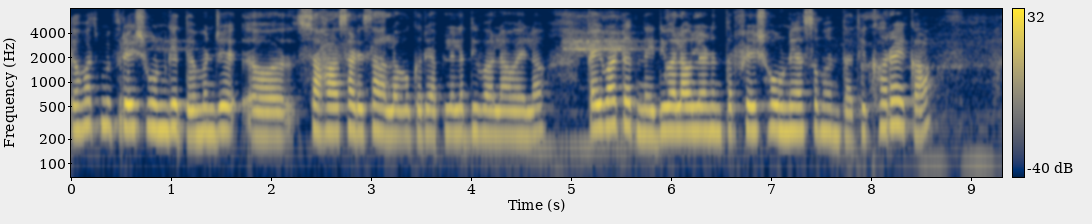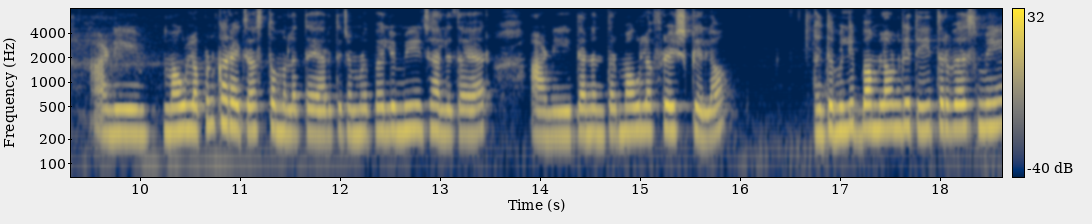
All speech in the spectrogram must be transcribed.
तेव्हाच मी फ्रेश होऊन घेते. म्हणजे सहा साडेसहाला वगैरे आपल्याला दिवा लावायला काही वाटत नाही. दिवा लावल्यानंतर फ्रेश होऊ नये असं म्हणतात. हे खरं आहे का? आणि माऊला पण करायचं असतं मला तयार. त्याच्यामुळे पहिले मी झाले तयार. आणि त्यानंतर माऊला फ्रेश केलं. इथं मी लिप बाम लावून घेते. इतर वेळेस मी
